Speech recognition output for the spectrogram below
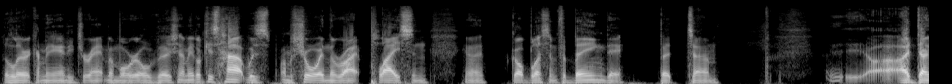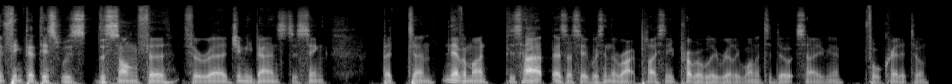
the lyric on the Andy Durant Memorial version. I mean, look, his heart was, I'm sure, in the right place, and you know, God bless him for being there. But um, I don't think that this was the song for for uh, Jimmy Barnes to sing. But um, never mind. His heart, as I said, was in the right place, and he probably really wanted to do it. So you know, full credit to him.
